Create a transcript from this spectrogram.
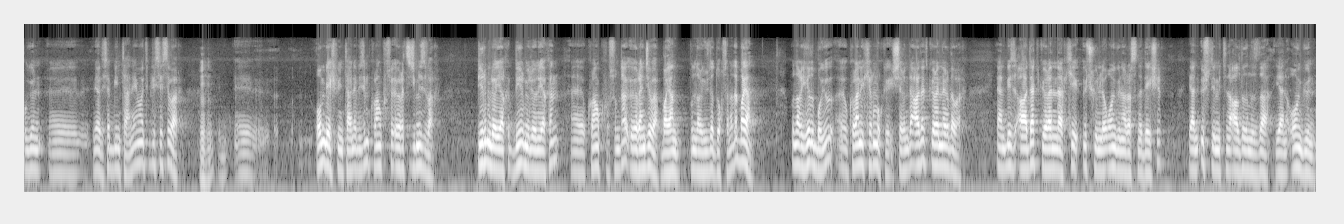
Bugün e, neredeyse bin tane İmam Lisesi var. Hı hı. E, 15 bin tane bizim Kur'an kursu öğreticimiz var. 1 milyon yakın, 1 milyona yakın e, Kur'an kursunda öğrenci var. Bayan, bunların %90'ı da bayan. Bunlar yıl boyu e, Kur'an-ı Kerim okuyor. İşlerinde adet görenleri de var. Yani biz adet görenler ki 3 günle 10 gün arasında değişir. Yani üst limitini aldığınızda yani 10 gün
